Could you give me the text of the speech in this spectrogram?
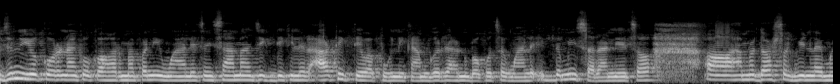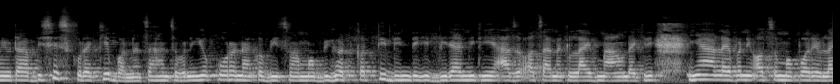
जुन यो कोरोनाको कहरमा पनि उहाँले चाहिँ सामाजिकदेखि लिएर आर्थिक टेवा पुग्ने काम गरिरहनु भएको छ उहाँले एकदमै सराहनीय छ। हाम्रो दर्शकबिनलाई म एउटा विशेष कुरा के भन्न चाहन्छु भने यो कोरोनाको बिचमा म विगत कति दिनदेखि बिरामी थिएँ। आज अचानक लाइभमा आउँदाखेरि यहाँलाई पनि अचम्म पर्यो होला।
